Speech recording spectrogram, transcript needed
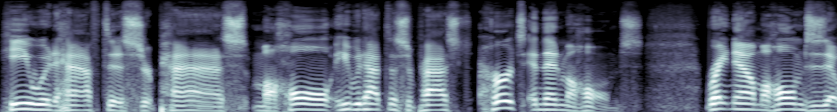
he would have to surpass Mahomes. He would have to surpass Hurts and then Mahomes. Right now, Mahomes is at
